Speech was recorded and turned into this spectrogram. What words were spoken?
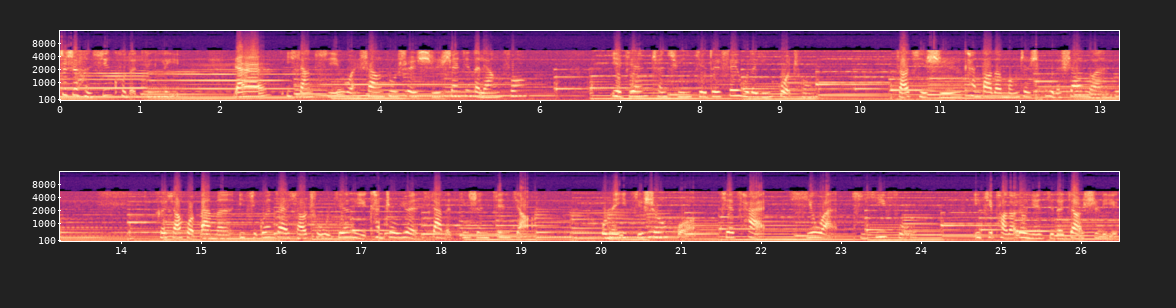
这是很辛苦的经历，然而一想起晚上入睡时山间的凉风，夜间成群结队飞舞的萤火虫，早起时看到的蒙着雾的山峦，和小伙伴们一起关在小储物间里看咒怨，吓得惊声尖叫。我们一起生火、切菜、洗碗、洗衣服，一起跑到六年级的教室里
